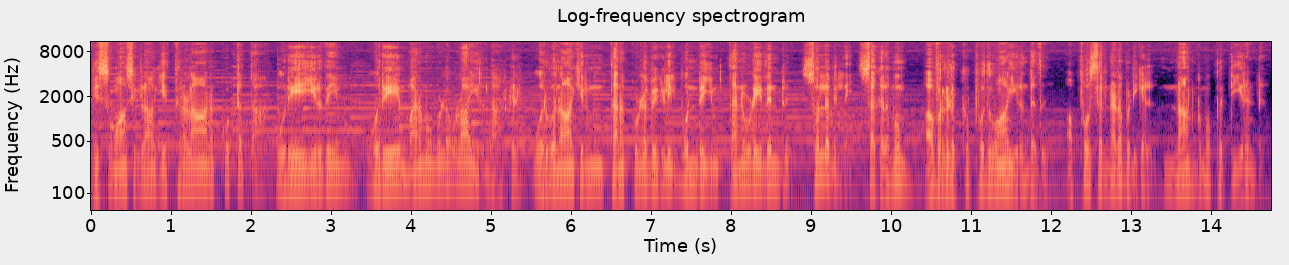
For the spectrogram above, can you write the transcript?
விசுவாசிகளாகிய திரளான கூட்டத்தார் ஒரே இருதயமும் ஒரே மனமும் உள்ளவர்களாயிருந்தார்கள். ஒருவனாகிலும் தனக்குள்ளவைகளில் ஒன்றையும் தன்னுடையதென்று சொல்லவில்லை. சகலமும் அவர்களுக்கு பொதுவாயிருந்தது. அப்போ சில நடபடிகள் நான்கு முப்பத்தி இரண்டு.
